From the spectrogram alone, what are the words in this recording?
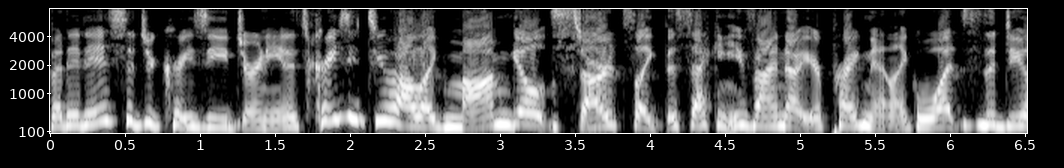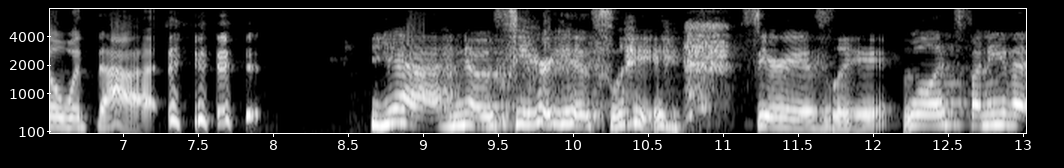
But it is such a crazy journey. And it's crazy too how like mom guilt starts like the second you find out you're pregnant. Like, what's the deal with that? Yeah, no, seriously. seriously. Well, it's funny that,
